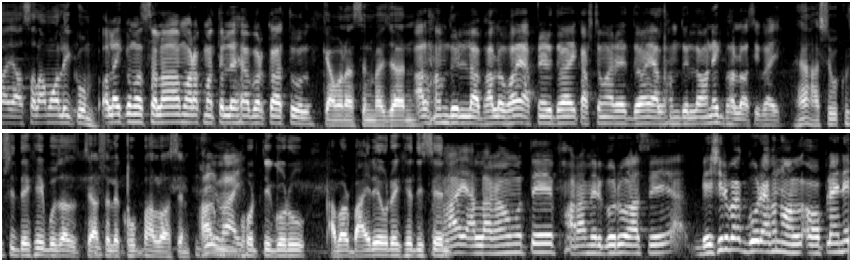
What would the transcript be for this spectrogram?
ভাই আসসালামু আলাইকুম। ওয়ালাইকুম আসসালাম রহমতুল্লাহ বরকাতুল কেমন আছেন ভাইজান? আলহামদুলিল্লাহ ভালো ভাই। আপনার দয় কাস্টমারের দয় আলহামদুলিল্লাহ অনেক ভালো আছি ভাই। হ্যাঁ হাসি খুশি দেখেই বোঝা যাচ্ছে আসলে খুব ভালো আছেন। ফার্ম ভর্তি গরু আবার বাইরেও রেখে দিছেন। ভাই আল্লাহ রহমতে ফার্মের গরু আছে। বেশিরভাগ গরু এখন অফলাইনে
